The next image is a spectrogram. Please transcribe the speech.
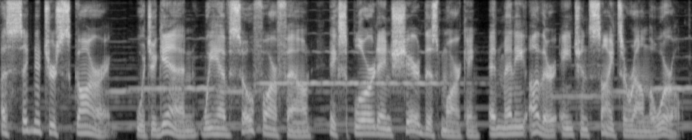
a signature scarring which again we have so far found, explored, and shared this marking at many other ancient sites around the world.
